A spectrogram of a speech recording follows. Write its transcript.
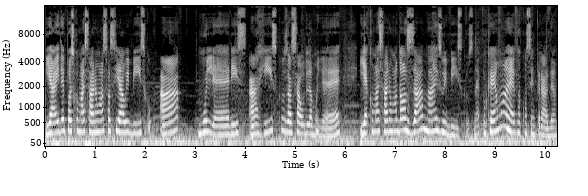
E aí depois começaram a associar o hibisco a mulheres, a riscos à saúde da mulher. E aí começaram a dosar mais o hibiscos, né? Porque é uma erva concentrada.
